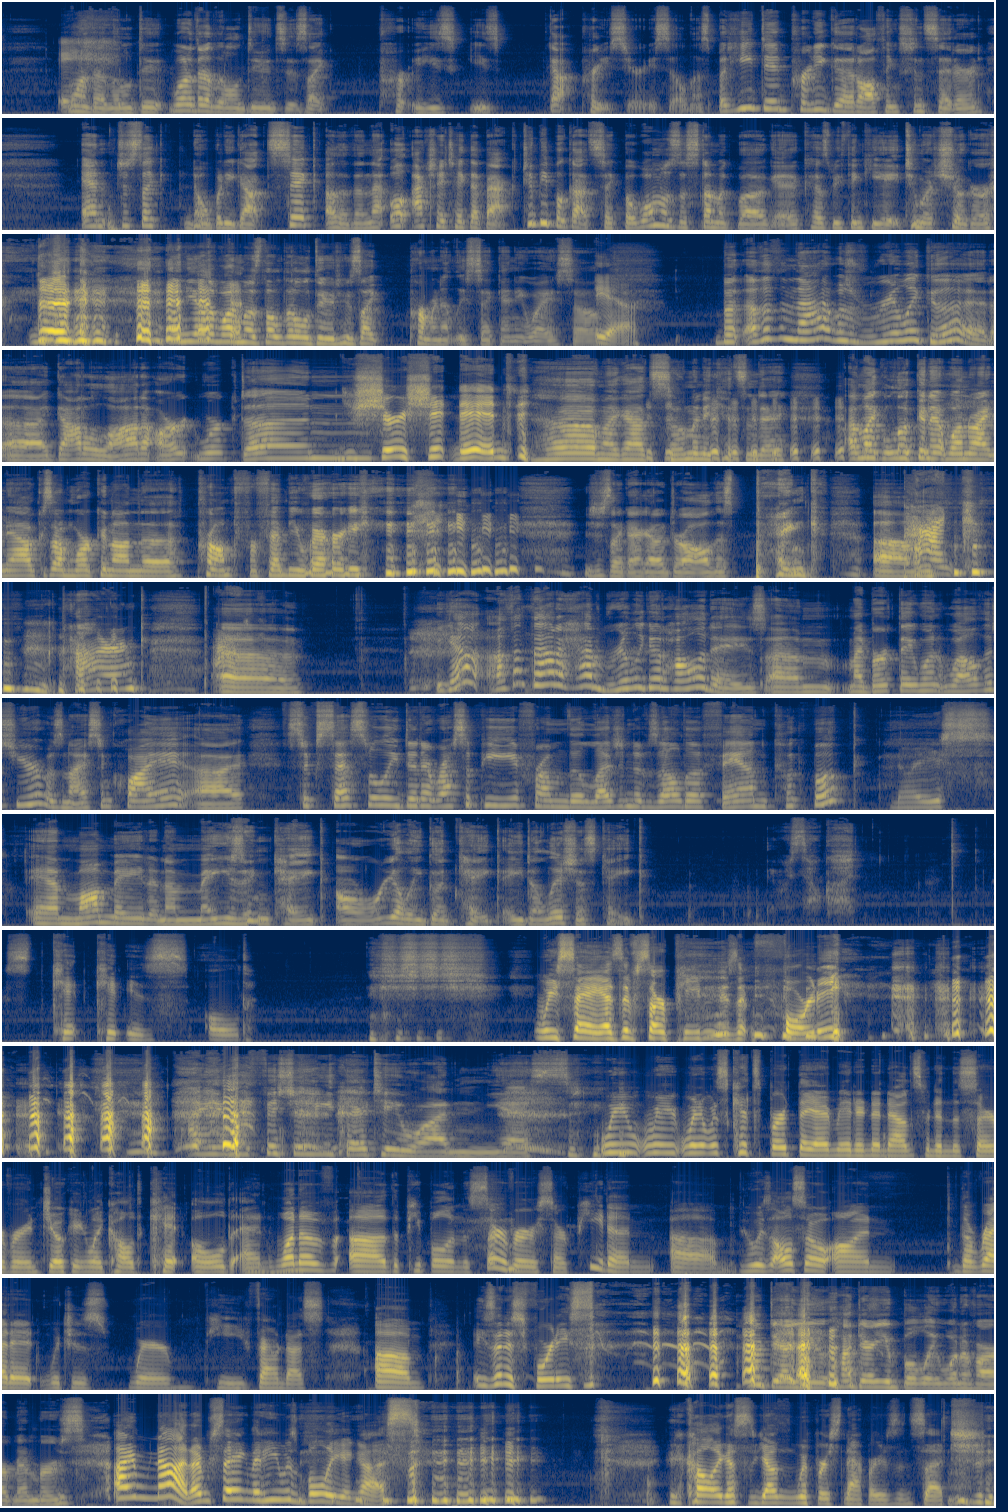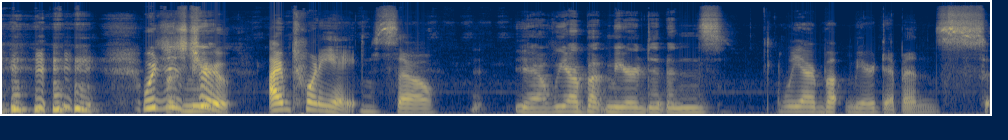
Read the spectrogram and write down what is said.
One of their little dude, one of their little dudes is like, per- he's he's got pretty serious illness, but he did pretty good, all things considered. And just like nobody got sick other than that. Well, actually, I take that back. Two people got sick, but one was a stomach bug uh, because we think he ate too much sugar. and the other one was the little dude who's like permanently sick anyway. So yeah. But other than that, it was really good. Uh, I got a lot of artwork done. You sure shit did. Oh my god, so many kits a day. I'm like looking at one right now because I'm working on the prompt for February. it's just like I gotta draw all this pink. Um, Pink. pink. Uh, yeah, other than that, I had really good holidays. Um, my birthday went well this year. It was nice and quiet. I successfully did a recipe from the Legend of Zelda fan cookbook. Nice. And mom made an amazing cake, a really good cake, a delicious cake. It was so good. Kit Kit is old. We say as if Sarpedon isn't 40. I am officially 31, yes. we, we when it was Kit's birthday, I made an announcement in the server and jokingly called Kit old. And one of uh, the people in the server, Sarpedon, um, who is also on the Reddit, which is where he found us, um, he's in his 40s. How dare you? How dare you bully one of our members? I'm not. I'm saying that he was bullying us, calling us young whippersnappers and such, which But is mere- true. I'm 28, so yeah, we are but mere Dibbuns. we are but mere Dibbuns.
